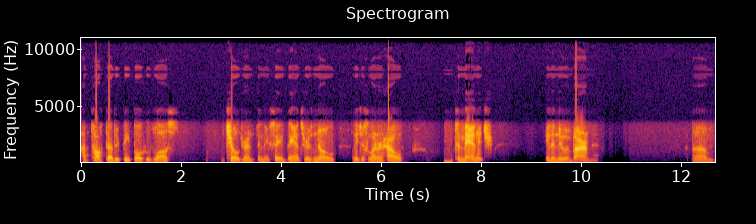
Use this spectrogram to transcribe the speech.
I've talked to other people who've lost children, and they say the answer is no. They just learn how to manage in a new environment. Um,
